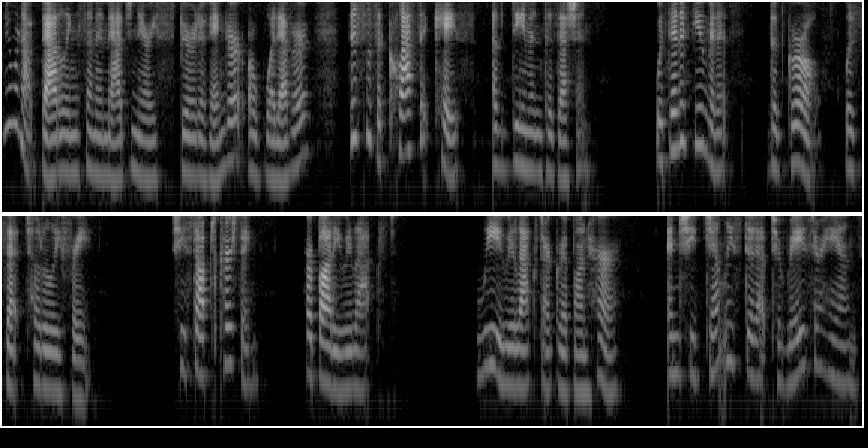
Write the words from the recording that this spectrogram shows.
we were not battling some imaginary spirit of anger or whatever. This was a classic case of demon possession. Within a few minutes, the girl was set totally free. She stopped cursing. Her body relaxed. We relaxed our grip on her, and she gently stood up to raise her hands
